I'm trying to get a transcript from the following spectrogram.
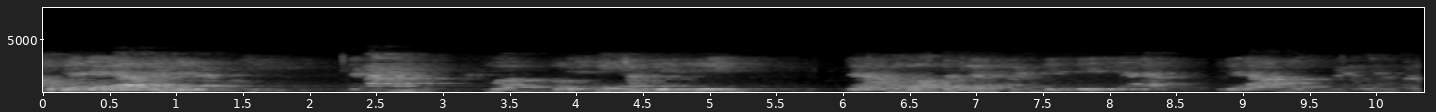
apabila dia ada jalan-jalan seperti ini, mereka akan memiliki keinginan diri sendiri. Dan akan membawa kepentingan mereka sendiri sendiri. Tidak ada, tidak ada alasan untuk mereka menyatukan,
